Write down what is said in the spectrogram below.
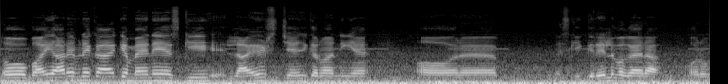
तो भाई आरिफ ने कहा है कि मैंने इसकी लाइट्स चेंज करवानी है और इसकी ग्रिल वगैरह और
